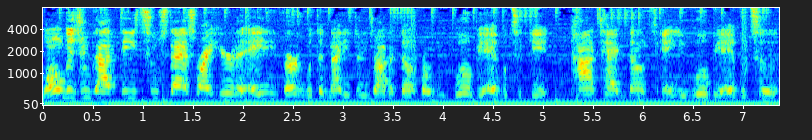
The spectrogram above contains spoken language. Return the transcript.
Long as you got these two stats right here, the 80 vert with the 93 driving dunk, bro, you will be able to get contact dunks and you will be able to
